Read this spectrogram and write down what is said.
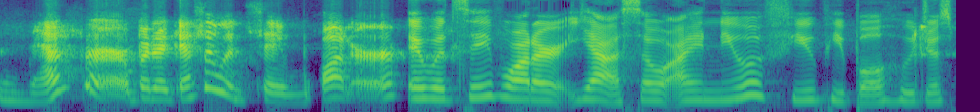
Never, but I guess it would save water. It would save water. Yeah, so I knew a few people who just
